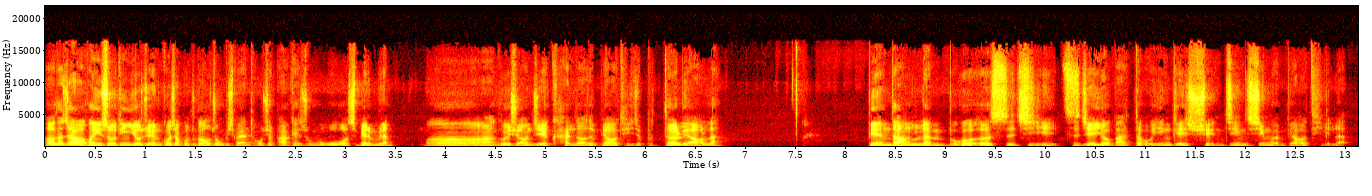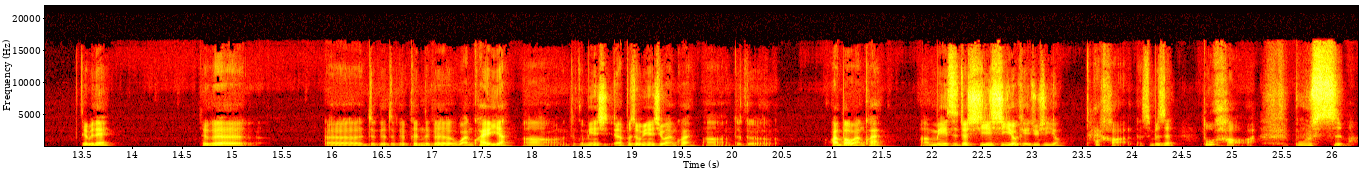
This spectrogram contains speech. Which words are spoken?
好，大家好，欢迎收听幼稚园、国小、国中、高中补习班同学 p o d c a s 我是便当便当啊！各位学长姐看到这标题就不得了了，便当冷不过二十集，直接又把抖音给选进新闻标题了，对不对？这个呃，这个这个跟这个碗筷一样啊，这个免洗呃不是免洗碗筷啊，这个环保碗筷啊，每次就洗一洗又可以继续用，太好了，是不是？多好啊！不是吗？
